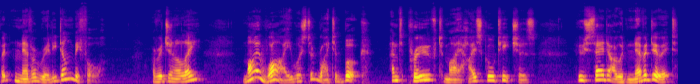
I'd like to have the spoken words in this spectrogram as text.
but never really done before. Originally, my why was to write a book and to prove to my high school teachers, who said I would never do it,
